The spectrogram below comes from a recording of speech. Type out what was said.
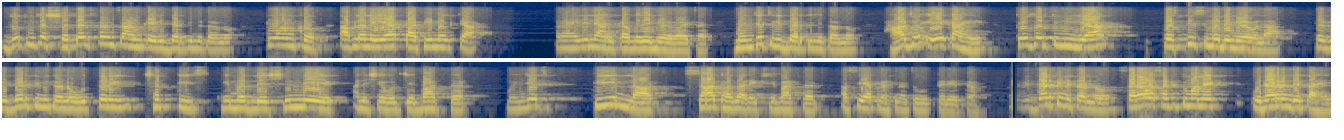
जो तुमचा शतक स्थानचा अंक आहे विद्यार्थी मित्रांनो तो अंक आपल्याला या पाठीमागच्या राहिलेल्या अंकामध्ये मिळवायचा आहे. म्हणजेच विद्यार्थी मित्रांनो हा जो एक आहे तो जर तुम्ही या पस्तीसमध्ये मिळवला तर विद्यार्थी मित्रांनो उत्तर येईल छत्तीस हे मधले शून्य एक आणि शेवटचे बहात्तर. म्हणजेच तीन लाख साठ हजार एकशे बहात्तर असं या प्रश्नाचं उत्तर येतं. विद्यार्थी मित्रांनो सरावासाठी तुम्हाला एक उदाहरण देत आहे.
